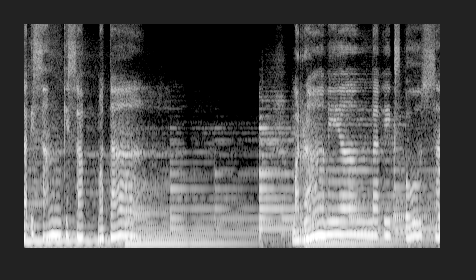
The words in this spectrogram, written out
sa isang kisap mata. Marami ang na-expose sa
